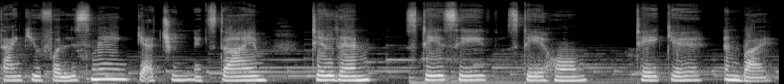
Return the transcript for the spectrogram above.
Thank you for listening. Catch you next time. Till then, stay safe, stay home, take care, and bye.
